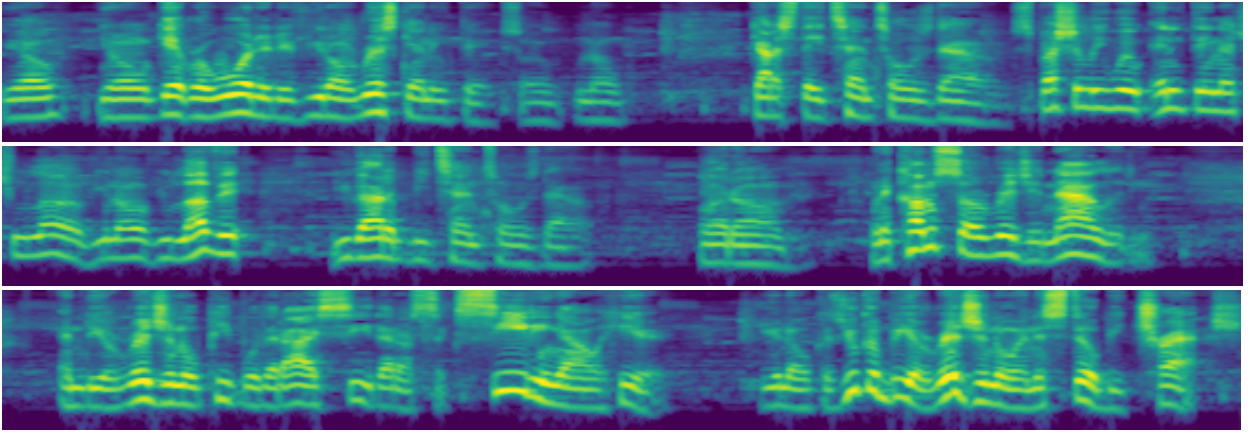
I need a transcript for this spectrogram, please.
You know, you don't get rewarded if you don't risk anything. So, you know, gotta stay ten toes down. Especially with anything that you love. You know, if you love it, you gotta be ten toes down. But um when it comes to originality, and the original people that I see that are succeeding out here. You know, because you could be original and it still be trash.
